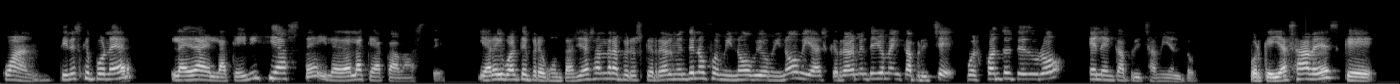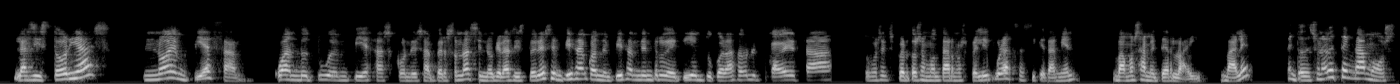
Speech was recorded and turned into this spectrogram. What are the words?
Juan. Tienes que poner la edad en la que iniciaste y la edad en la que acabaste. Y ahora igual te preguntas, ya Sandra, pero es que realmente no fue mi novio o mi novia, es que realmente yo me encapriché. Pues ¿cuánto te duró el encaprichamiento? Porque ya sabes que las historias no empiezan cuando tú empiezas con esa persona, sino que las historias empiezan cuando empiezan dentro de ti, en tu corazón, en tu cabeza. Somos expertos en montarnos películas, así que también vamos a meterlo ahí, ¿vale? Entonces, una vez tengamos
